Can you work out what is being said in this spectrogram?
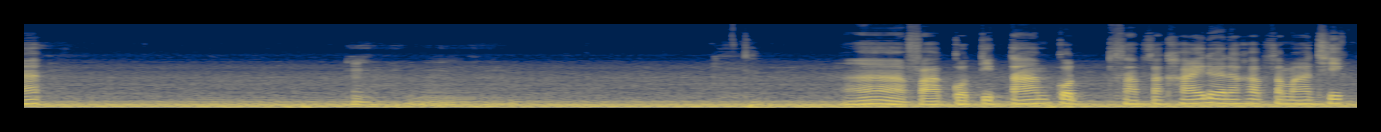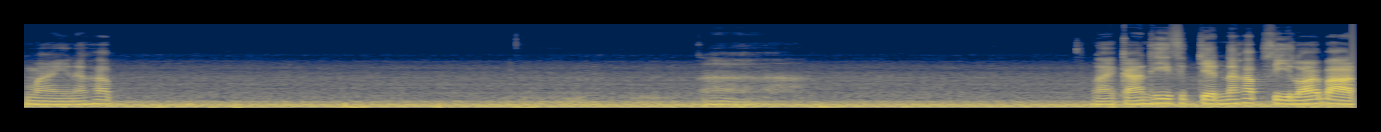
นะอ่าฝากกดติดตามกด Subscribe ด้วยนะครับ สมาชิกใหม่นะครับอ่ารายการที่ 17 นะครับ 400 บาท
